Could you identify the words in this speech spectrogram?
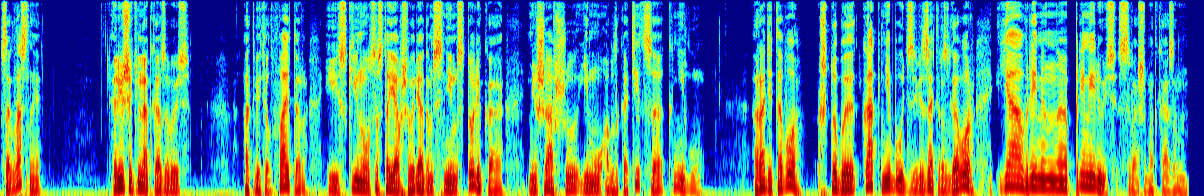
Согласны? Решительно отказываюсь, — ответил Фальтер и скинул состоявшего рядом с ним столика, мешавшую ему облокотиться, книгу. Ради того, чтобы как-нибудь завязать разговор, я временно примирюсь с вашим отказом.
